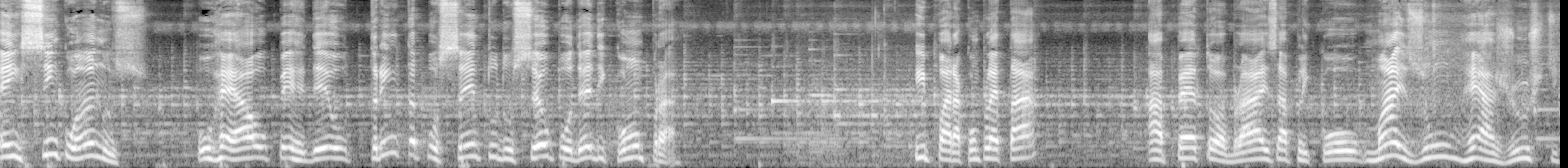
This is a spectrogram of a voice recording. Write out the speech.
Em cinco anos, o real perdeu 30% do seu poder de compra. E para completar, a Petrobras aplicou mais um reajuste,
